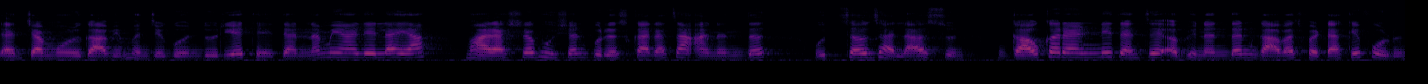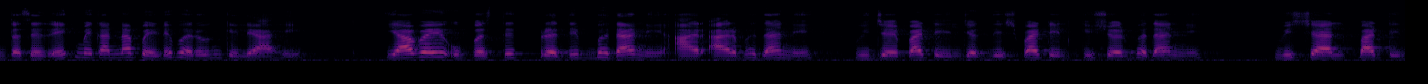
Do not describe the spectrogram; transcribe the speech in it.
त्यांच्या मूळ गावी म्हणजे गोंदूर येथे त्यांना मिळालेला या महाराष्ट्र भूषण पुरस्काराचा आनंद उत्सव झाला असून गावकऱ्यांनी त्यांचे अभिनंदन गावात फटाके फोडून तसेच एकमेकांना पेढे भरवून केले आहे. यावेळी उपस्थित प्रदीप भदाने आर आर भदाने विजय पाटील जगदीश पाटील किशोर भदाने विशाल पाटील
